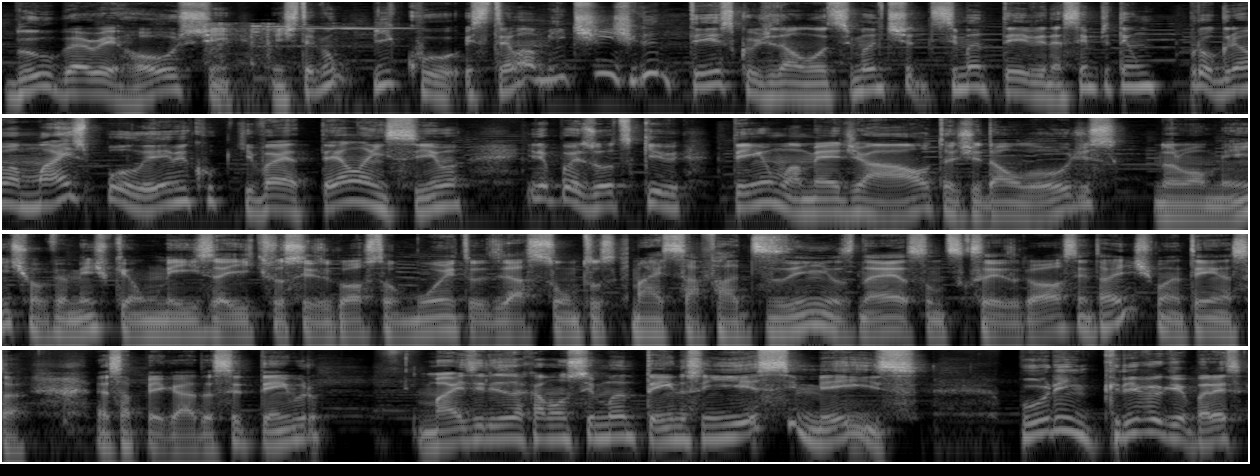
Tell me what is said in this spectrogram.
Blueberry Hosting, a gente teve um pico extremamente gigantesco de download, se, mante- se manteve, né? Sempre tem um programa mais polêmico que vai até lá em cima e depois outros que tem uma média alta de downloads, normalmente, obviamente, porque é um mês aí que vocês gostam muito de assuntos mais safadinhos, né? Assuntos que vocês gostam, então a gente mantém essa, essa pegada setembro, mas eles acabam se mantendo assim, e esse mês. Por incrível que pareça,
